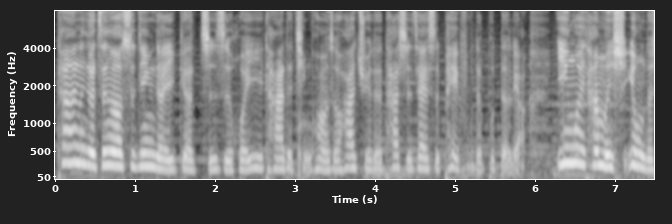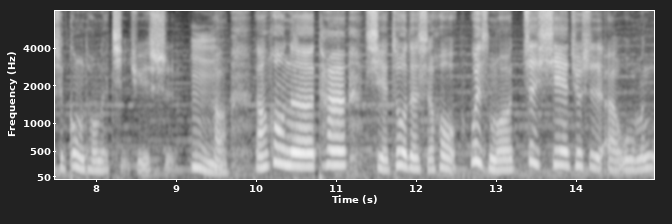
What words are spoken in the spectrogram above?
他那个珍奥斯汀的一个侄子回忆他的情况的时候，他觉得他实在是佩服的不得了，因为他们是用的是共同的起居室，嗯，好，然后呢，他写作的时候，为什么这些就是呃，我们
